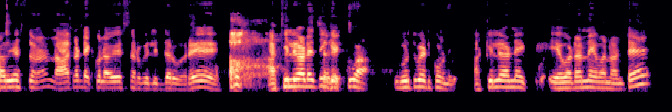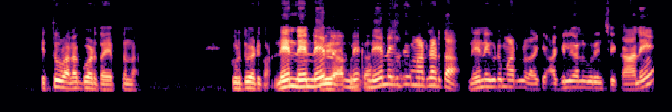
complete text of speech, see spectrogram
లవ్ చేస్తున్నాను నాకంటే ఎక్కువ లవ్ చేస్తారు వీళ్ళిద్దరు. అరే అఖిల్ గాడు అయితే. ఇంకెక్కువ గుర్తు పెట్టుకోండి అఖిల్ గాడిని ఎవడన్నా ఏమన్నా అంటే ఎత్తు వాళ్ళకు కొడతా చెప్తున్నా. గుర్తు పెట్టుకోండి నేను నేను నేను. నేను నెగిటివ్ మాట్లాడతా. నేను నెగిటివ్ మాట్లాడా అఖి- అఖిల్ గాని గురించి. కానీ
